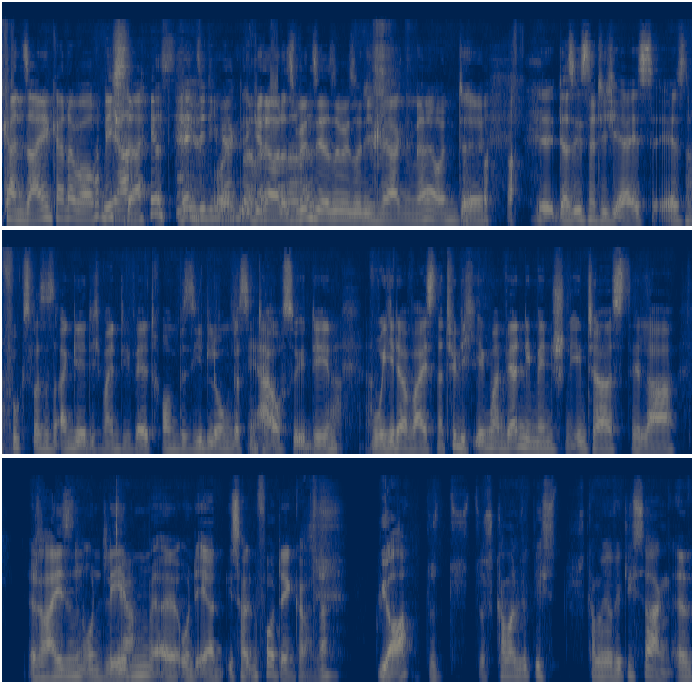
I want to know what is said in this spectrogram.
kann sein, kann aber auch nicht Ja, sein. das werden Sie nicht Und, merken, Genau, das würden Sie ja sowieso nicht merken. Ne? Und äh, das ist natürlich, er ist, er ist ein Fuchs, was es angeht. Ich meine, die Weltraumbesiedlung, das sind ja, Ja. auch so Ideen, Ja, ja. wo jeder weiß, natürlich, irgendwann werden die Menschen interstellar reisen und leben. Äh, und er ist halt ein Vordenker. Ne? Ja, das, das kann man wirklich, das kann man ja wirklich sagen. Äh,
